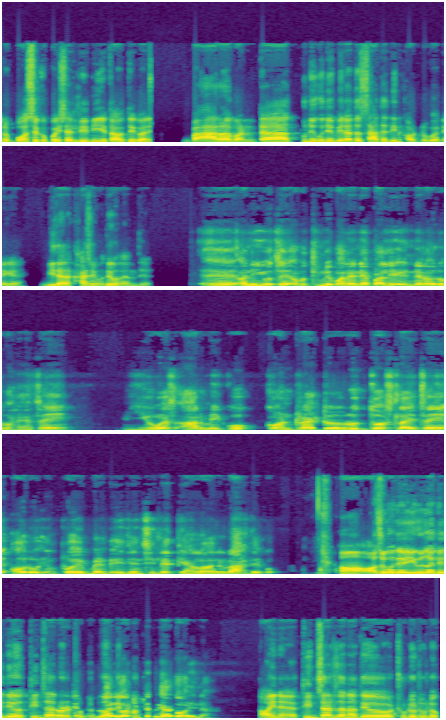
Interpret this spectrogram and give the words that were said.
तर बसेको पैसा लिने यताउति गर्ने। बाह्र घन्टा कुनै कुनै बेला त सातै दिन खट्नुपर्ने क्या। बिदा खासै हुँदै हुँदैन थियो ए अनि यो चाहिँ अब तिमीले भने नेपाली इन्डियनहरू भने चाहिँ युएस आर्मीको कन्ट्र्याक्टरहरू जसलाई चाहिँ अरू इम्प्लोइमेन्ट एजेन्सीले त्यहाँ लगेर राखिदिएको। हजुरको त्यो युजली त्यो तिन चारवटा ठुल्ठुलो होइन। होइन तिन चारजना त्यो ठुलो ठुलो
